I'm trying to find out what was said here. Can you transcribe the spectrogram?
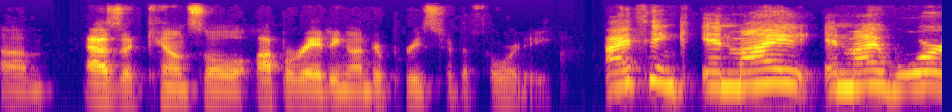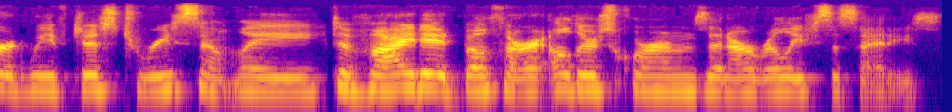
um, as a council operating under priesthood authority. I think in my in my ward, we've just recently divided both our elders quorums and our relief societies.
